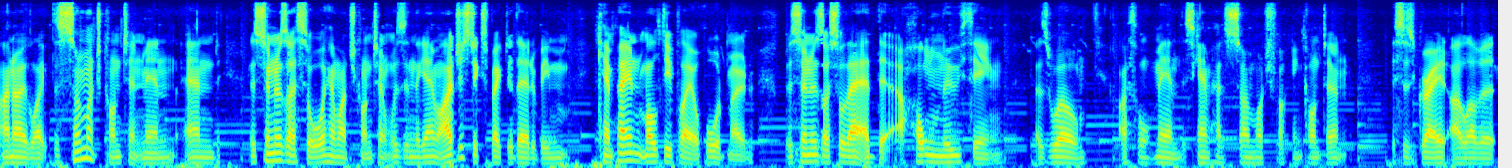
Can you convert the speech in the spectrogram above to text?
I know, like, there's so much content, man, and as soon as I saw how much content was in the game, I just expected there to be campaign multiplayer horde mode. But as soon as I saw that add a whole new thing as well, I thought, man, this game has so much fucking content. This is great. I love it.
